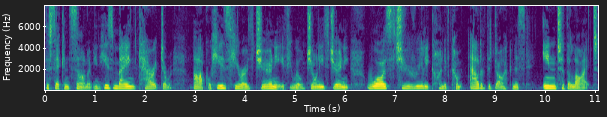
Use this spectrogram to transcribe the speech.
the second son, I mean, his main character arc or his hero's journey, if you will, Johnny's journey, was to really kind of come out of the darkness into the light.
